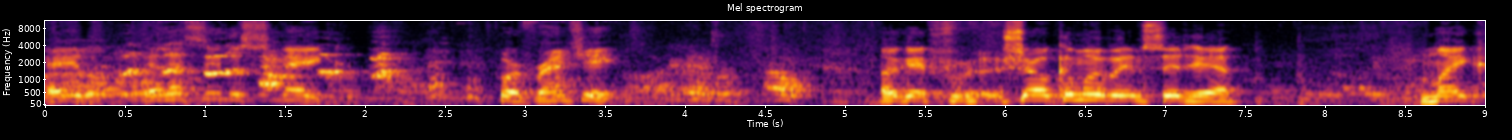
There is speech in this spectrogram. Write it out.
Hey, hey, let's see the snake. Poor Frenchie. Okay, Cheryl, come over and sit here. Mike,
